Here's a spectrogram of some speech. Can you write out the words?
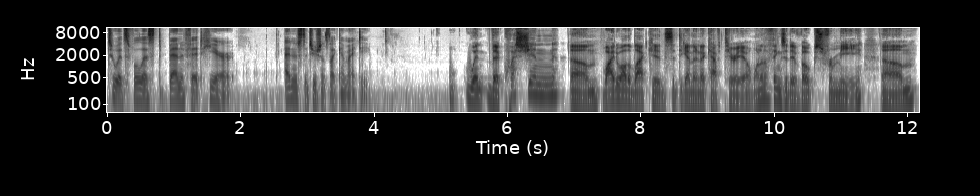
to its fullest benefit here at institutions like MIT when the question, um, why do all the black kids sit together in a cafeteria? One of the things it evokes for me um,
